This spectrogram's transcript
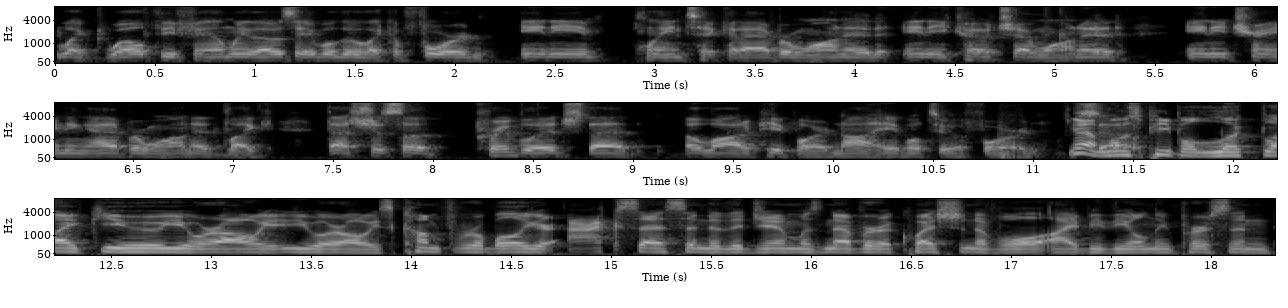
like wealthy family that was able to like afford any plane ticket I ever wanted, any coach I wanted, any training I ever wanted. Like that's just a privilege that a lot of people are not able to afford. Yeah, So, most people looked like you. You were always you were always comfortable. Your access into the gym was never a question of will I be the only person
